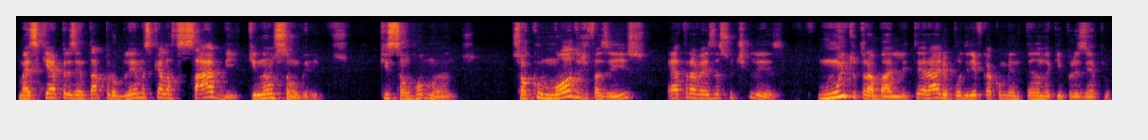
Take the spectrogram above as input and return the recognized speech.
mas quer apresentar problemas que ela sabe que não são gregos que são romanos. Só que o modo de fazer isso é através da sutileza. Muito trabalho literário, eu poderia ficar comentando aqui, por exemplo,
